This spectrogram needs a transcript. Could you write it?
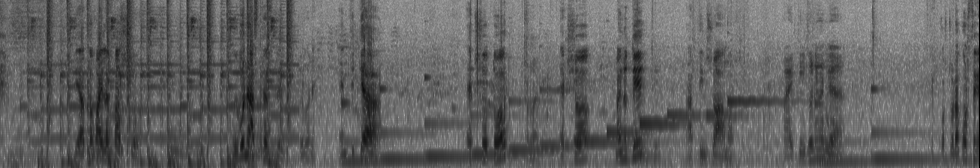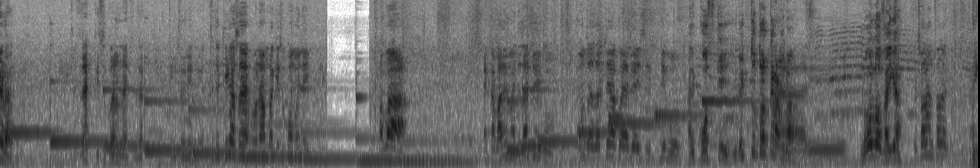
তুই এত পাইলাম পাঁচশো। হইব না আস্তে আস্তে? হইব না। এমতিকা একশো তোর আমার। একশো মাইনুদ্দিন আর তিনশো আমার। ভাই তিনশো নেবেন গা? কষ্টটা করছে কেডা? যাক কিছু করার নাই যাক তিনশো নিন গা। আচ্ছা ঠিক আছে মানে আমরা কিছু কমই নেই। বাবা একটা বাড়ির মধ্যে যাইতে হইব। পঞ্চাশ হাজার টাকা করে দিয়েছি দিব। আরে কস কি? এটাই তো দরকার আমরা। আরে। লো লো জায়গা তো চলেন চলেন ভাই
